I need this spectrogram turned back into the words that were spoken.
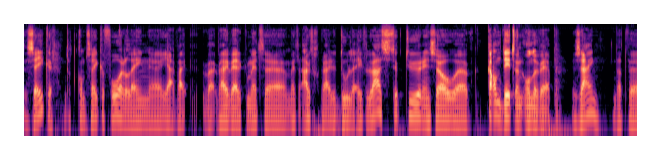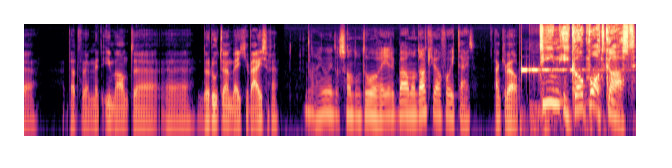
zeker. Dat komt zeker voor. Alleen, eh, ja, wij, wij, wij werken met, eh, met uitgebreide doelen, evaluatiestructuur. En zo kan dit een onderwerp zijn. Dat we, dat we met iemand de route een beetje wijzigen. Nou, heel interessant om te horen. Erik Bouwman, dankjewel voor je tijd. Dankjewel. Team Ico Podcast.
